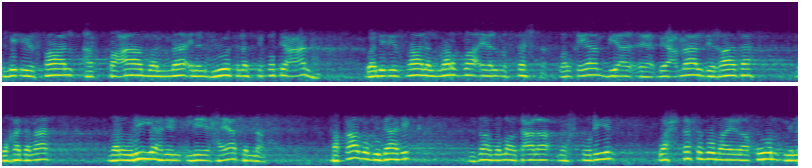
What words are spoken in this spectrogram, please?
لإيصال الطعام والماء إلى البيوت التي قطع عنها ولإيصال المرضى إلى المستشفى والقيام بأعمال إغاثة وخدمات ضرورية لحياة الناس. فقاموا بذلك جزاهم الله تعالى مشكورين واحتسبوا ما يلاقون من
